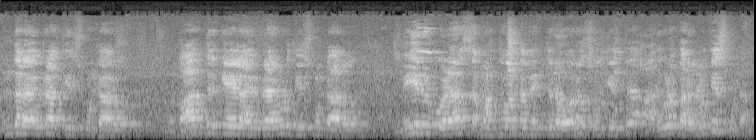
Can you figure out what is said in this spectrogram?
అందరి అభిప్రాయాలు తీసుకుంటారు. పాత్రికేయుల అభిప్రాయం కూడా తీసుకుంటారు. మీరు కూడా సమర్థవంత వ్యక్తులు ఎవరో సూచిస్తే అది కూడా పరిగణలో తీసుకుంటారు.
